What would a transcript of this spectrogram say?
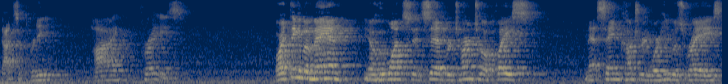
That's a pretty high praise. Or I think of a man, you know, who once it said returned to a place in that same country where he was raised.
